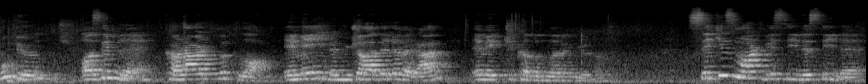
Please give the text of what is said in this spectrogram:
Bugün azimle, kararlılıkla, emeğiyle mücadele veren emekçi kadınların günü. 8 Mart vesilesiyle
